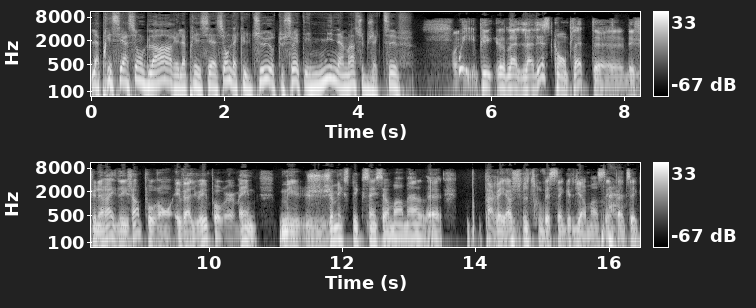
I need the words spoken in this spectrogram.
l'appréciation de l'art et l'appréciation de la culture, tout ça est éminemment subjectif. Oui, puis euh, la, liste complète euh, des funérailles, les gens pourront évaluer pour eux-mêmes, mais je, m'explique sincèrement mal. Euh, par ailleurs, je le trouvais singulièrement sympathique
